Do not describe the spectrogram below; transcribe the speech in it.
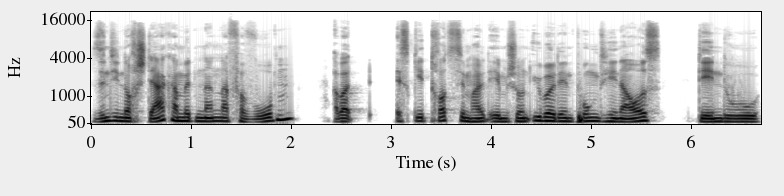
sind die noch stärker miteinander verwoben, aber es geht trotzdem halt eben schon über den Punkt hinaus, den du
